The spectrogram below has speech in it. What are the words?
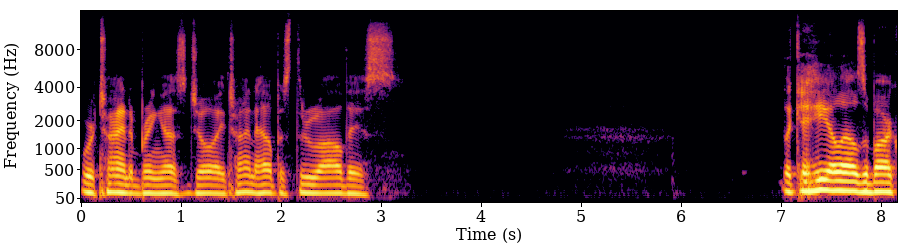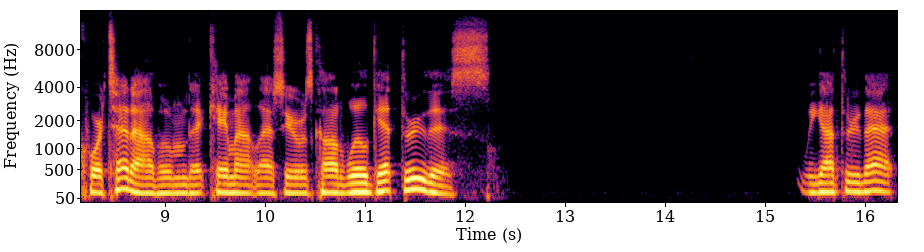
who are trying to bring us joy, trying to help us through all this. the Kahil El Zabar Quartet album that came out last year was called We'll Get Through This. We got through that.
